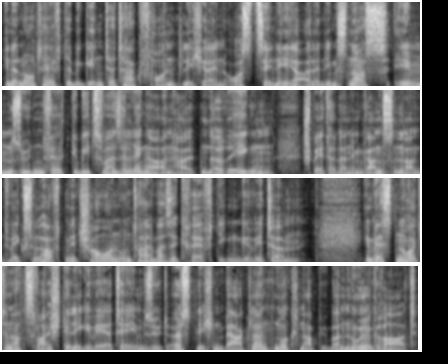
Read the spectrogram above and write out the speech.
In der Nordhälfte beginnt der Tag freundlicher, in Ostseenähe allerdings nass. Im Süden fällt gebietsweise länger anhaltender Regen. Später dann im ganzen Land wechselhaft mit Schauern und teilweise kräftigen Gewittern. Im Westen heute Nacht zweistellige Werte, im südöstlichen Bergland nur knapp über 0 Grad.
